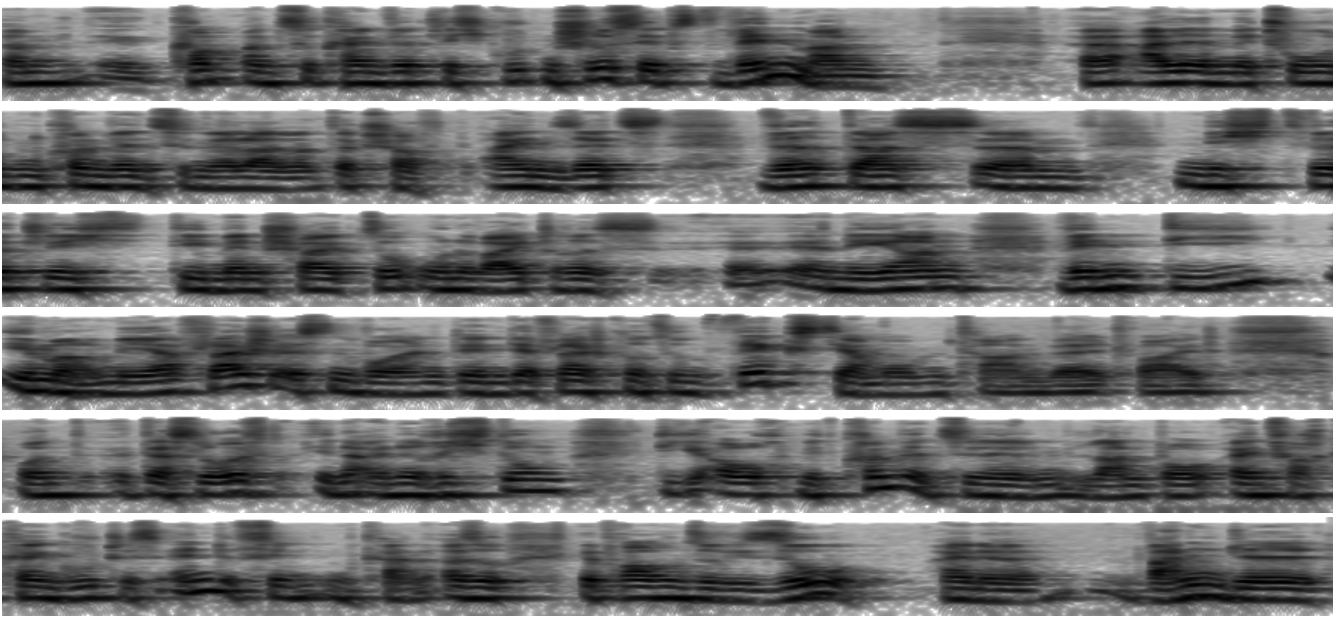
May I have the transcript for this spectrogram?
ähm, kommt man zu keinem wirklich guten Schluss, selbst wenn man äh, alle Methoden konventioneller Landwirtschaft einsetzt, wird das ähm, nicht wirklich die Menschheit so ohne weiteres ernähren, wenn die immer mehr Fleisch essen wollen. Denn der Fleischkonsum wächst ja momentan weltweit. Und das läuft in eine Richtung, die auch mit konventionellem Landbau einfach kein gutes Ende finden kann. Also wir brauchen sowieso einen Wandel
